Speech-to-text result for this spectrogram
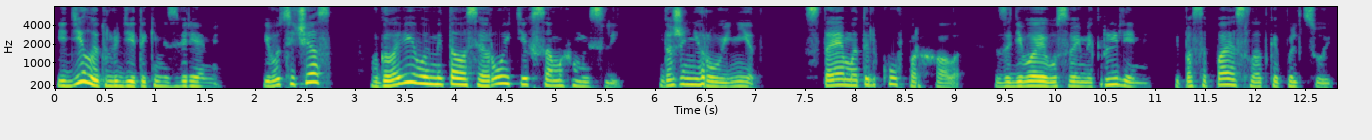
и делают людей такими зверями. И вот сейчас в голове его метался рой тех самых мыслей. Даже не рой, нет. Стая мотыльков порхала, задевая его своими крыльями и посыпая сладкой пыльцой.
